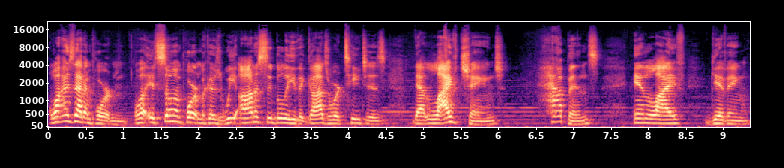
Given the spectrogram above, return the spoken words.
Why is that important? Well, it's so important because we honestly believe that God's Word teaches that life change happens in life giving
